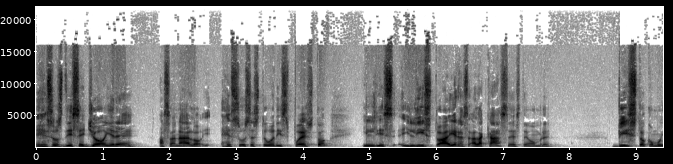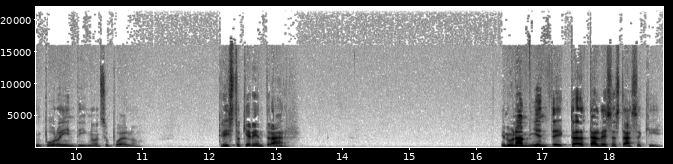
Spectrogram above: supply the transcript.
Jesús dice, yo iré a sanarlo. Jesús estuvo dispuesto y, listo a ir a la casa de este hombre, visto como impuro e indigno en su pueblo. Cristo quiere entrar en un ambiente, tal, vez estás aquí.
